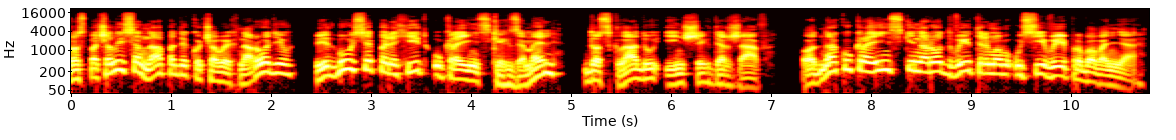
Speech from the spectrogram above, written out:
розпочалися напади кочових народів, відбувся перехід українських земель до складу інших держав. Однак український народ витримав усі випробування.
